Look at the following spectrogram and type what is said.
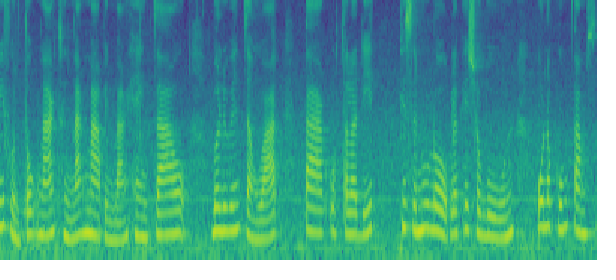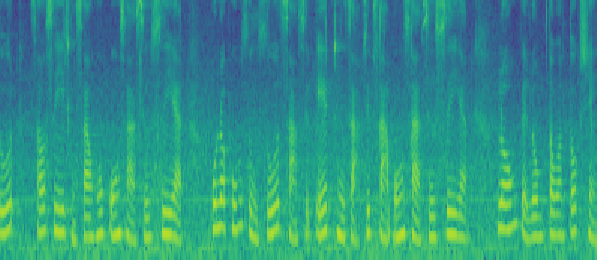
มีฝนตกหนักถึงหนักมากเป็นบางแห่งเจ้า บริเวณจังหวัด ตากอุตรดิตถ์พิษณุโลกและเพชรบูรณ์ อุณหภูมิต่ำสุด24-26องศาเซลเซียสอุณหภูมิสูงสุด 31ถึง33 องศาเซลเซียส ลมเป็นลมตะวันตกเฉียง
